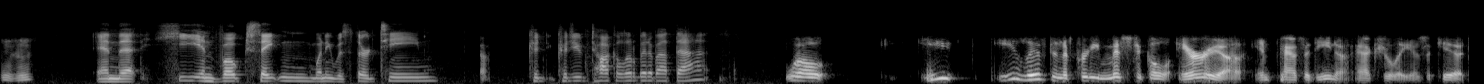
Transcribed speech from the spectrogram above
hmm and that he invoked Satan when he was 13. Could could you talk a little bit about that? Well, he he lived in a pretty mystical area in Pasadena, actually, as a kid,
